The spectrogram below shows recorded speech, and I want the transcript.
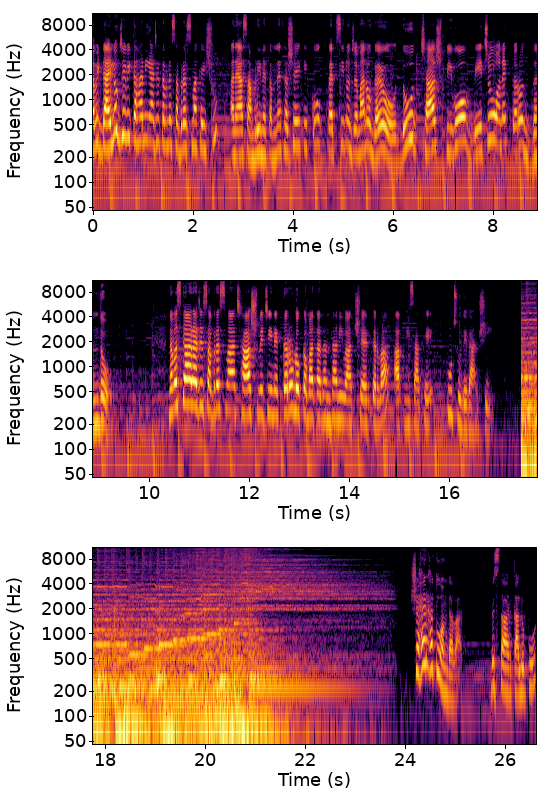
આવી ડાયલોગ જેવી કહાની આજે તમને સબરસમાં કહીશું અને આ સાંભળીને તમને થશે કે કોક પેપ્સીનો જમાનો ગયો. દૂધ, છાશ, પીવો, વેચો અને કરો ધંધો. નમસ્કાર, આજે સબરસમાં છાશ વેચીને કરોડો કમાતા ધંધાની વાત શેર કરવા આપની સાથે હું છું દેવાંશી. શહેર હતું અમદાવાદ, વિસ્તાર કાલુપુર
